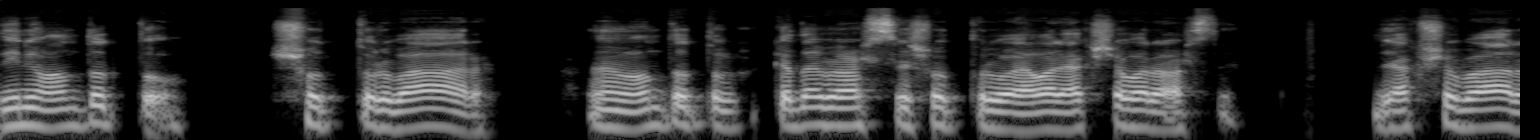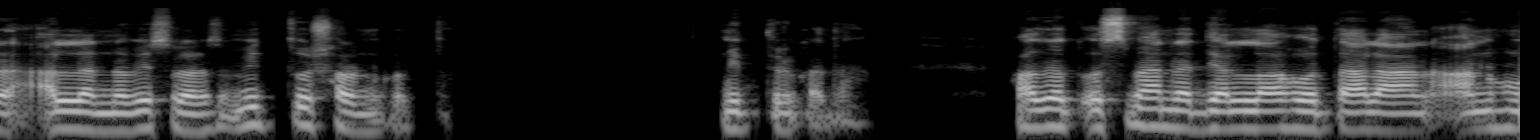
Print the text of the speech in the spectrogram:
দিনে অন্তত সত্তর বার হ্যাঁ, অন্তত কেদাবে আসছে সত্তর বার আবার একশো বার আসছে। যে একশো বার আল্লাহ নবী সাল্লাহ মৃত্যু স্মরণ করত। মৃত্যুর কথা। হজরত উসমান রাজি আল্লাহ আনহু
